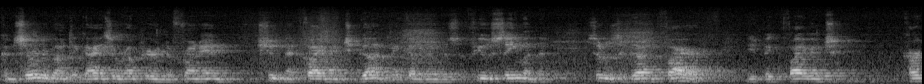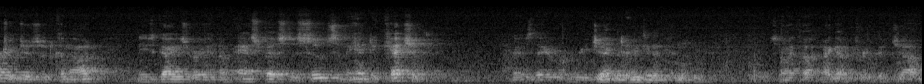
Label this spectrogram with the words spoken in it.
concerned about the guys who were up here in the front end shooting that five-inch gun because there was a few seamen that, as soon as the gun fired, these big five-inch cartridges would come out. These guys were in asbestos suits and they had to catch them as they were rejected. So I thought, I got a pretty good job.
